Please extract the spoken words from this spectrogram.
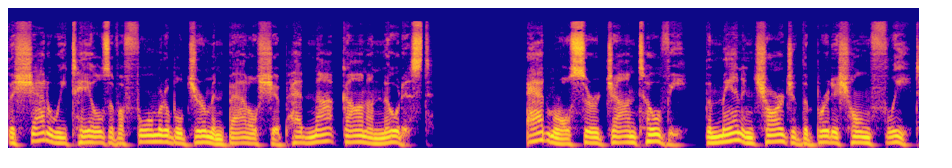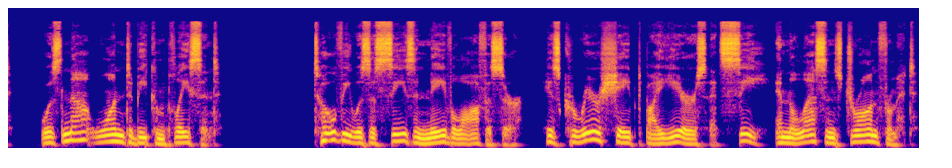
the shadowy tails of a formidable German battleship had not gone unnoticed. Admiral Sir John Tovey, the man in charge of the British Home Fleet, was not one to be complacent. Tovey was a seasoned naval officer, his career shaped by years at sea and the lessons drawn from it.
